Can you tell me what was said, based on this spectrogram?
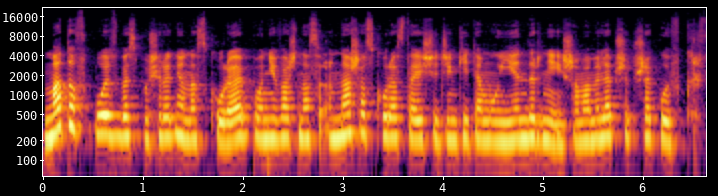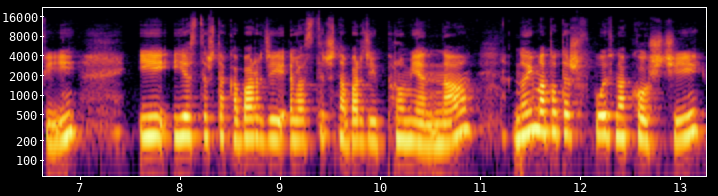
Ma to wpływ bezpośrednio na skórę, ponieważ nas, nasza skóra staje się dzięki temu jędrniejsza, mamy lepszy przepływ krwi i jest też taka bardziej elastyczna, bardziej promienna. No i ma to też wpływ na kości,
